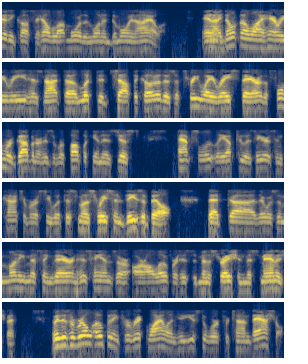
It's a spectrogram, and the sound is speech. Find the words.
City costs a hell of a lot more than one in Des Moines, Iowa. And I don't know why Harry Reid has not uh, looked at South Dakota. There's a three-way race there. The former governor, who's a Republican, is just absolutely up to his ears in controversy with this most recent visa bill. That uh, there was some money missing there, and his hands are, are all over his administration mismanagement. I mean, there's a real opening for Rick Weiland, who used to work for Tom Daschle.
